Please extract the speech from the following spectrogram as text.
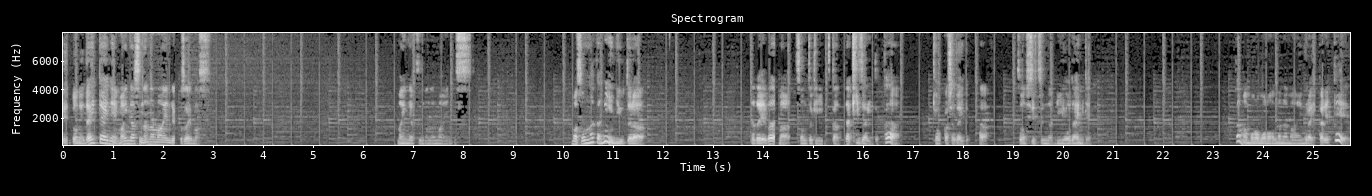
えっとね、だいたいね、マイナス7万円でございます。マイナス7万円です。まあ、その中に言うたら、例えば、まあ、その時に使った機材とか、教科書代とか、その施設の利用代みたいな。が、まあ、もろもろ7万円ぐらい引かれて、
